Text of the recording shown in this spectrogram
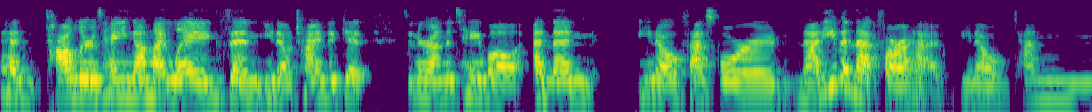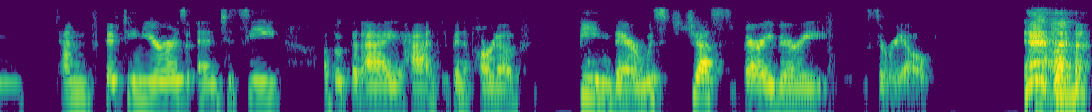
had toddlers hanging on my legs and you know trying to get dinner on the table and then you know fast forward not even that far ahead you know 10 10 15 years and to see a book that i had been a part of being there was just very very surreal um,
